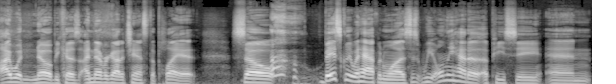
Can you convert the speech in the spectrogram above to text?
I wouldn't know because I never got a chance to play it. So basically, what happened was we only had a, a PC and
